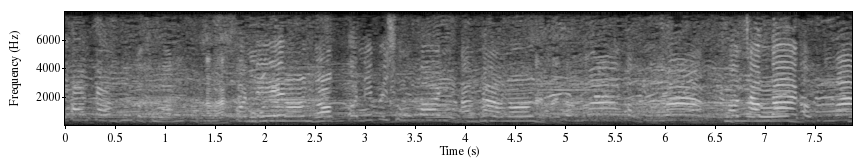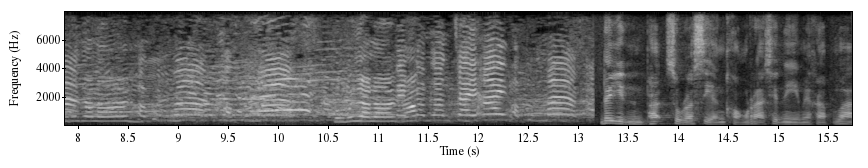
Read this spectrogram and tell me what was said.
ท่ามกลางผู้ประท้วงคนนี้คนนี้ไปชูป้ายอยู่ท่ามกลางขอบคุณมากขอบคุณมากเราจำได้ขอบคุณมากขอบคุณมากขอบคุณมากเป็นกำลังใจให้ขอบคุณมาก ได้ยินพระสุรเสียงของราชินีไหมครับ ว่า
